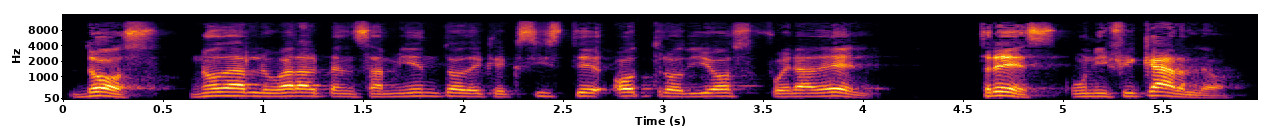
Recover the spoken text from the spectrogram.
Dos, no dar lugar al pensamiento de que existe otro Dios fuera de él. 3. Unificarlo.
